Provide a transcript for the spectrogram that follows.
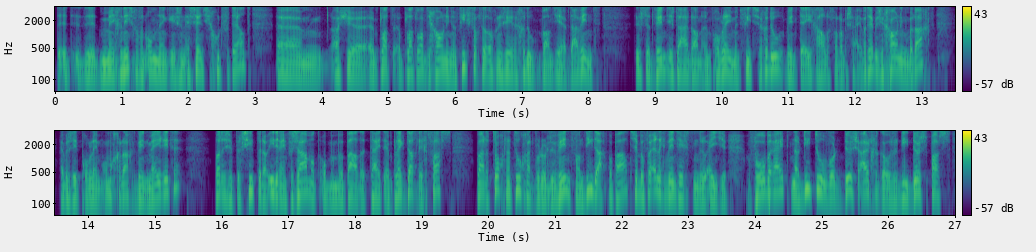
het, het, het mechanisme van omdenken is in essentie goed verteld. Ehm, als je een, plat, een platteland in Groningen een fietstocht wil organiseren, gedoe. Want je hebt daar wind. Dus dat wind is daar dan een probleem met fietsen. Gedoe, wind tegen, half van opzij. Wat hebben ze in Groningen bedacht? Hebben ze dit probleem omgedacht, wind meeritten? Wat is het principe? Nou, iedereen verzamelt op een bepaalde tijd en plek. Dat ligt vast. Waar de tocht naartoe gaat, wordt door de wind van die dag bepaald. Ze hebben voor elke windrichting er eentje voorbereid. Nou, die tour wordt dus uitgekozen. Die dus past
